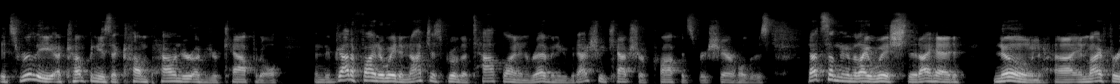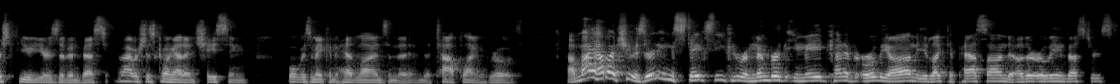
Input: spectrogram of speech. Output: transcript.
It's really a company is a compounder of your capital. And they've got to find a way to not just grow the top line in revenue, but actually capture profits for shareholders. That's something that I wish that I had known uh, in my first few years of investing. I was just going out and chasing what was making the headlines and the, the top line growth. Uh, Maya, how about you? Is there any mistakes that you can remember that you made kind of early on that you'd like to pass on to other early investors?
